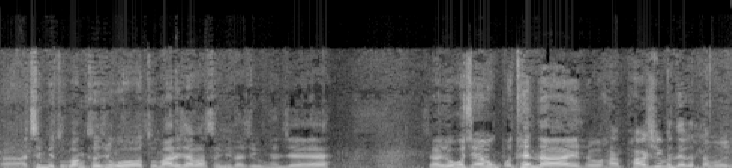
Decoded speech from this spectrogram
자, 아침에 두 방 터주고 두 마리 잡았습니다, 지금 현재. 자, 요거 제복 버텐다. 요거 한 80은 되겠다, 뭐.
